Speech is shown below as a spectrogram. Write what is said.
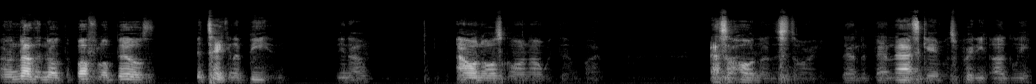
on another note, the Buffalo Bills been taking a beating. You know, I don't know what's going on with them, but that's a whole nother story. That that last game was pretty ugly.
